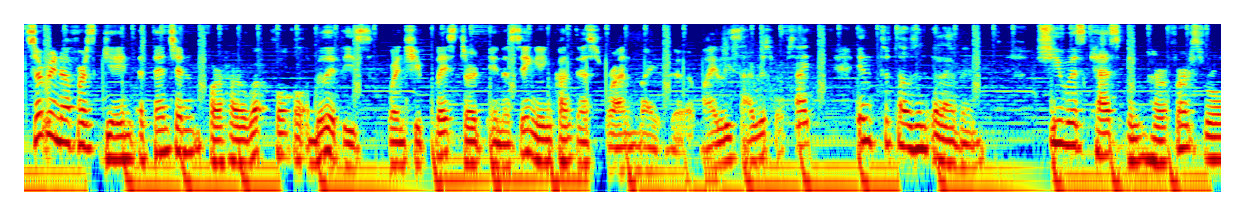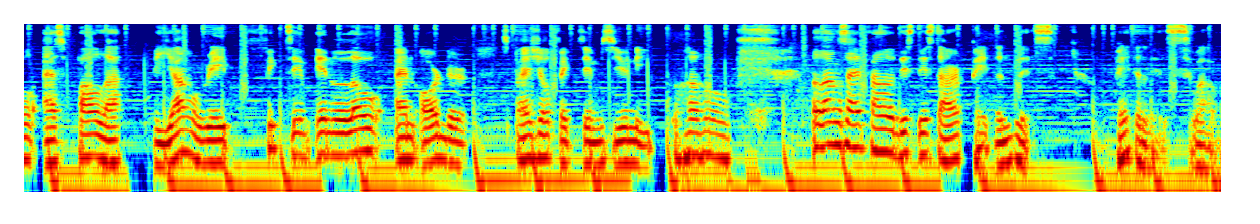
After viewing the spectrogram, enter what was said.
Sabrina first gained attention for her vocal abilities when she placed third in a singing contest run by the Miley Cyrus website in 2011. She was cast in her first role as Paula, a young rape victim in Law and Order Special Victims Unit. Alongside fellow Disney star Peyton List. Peyton List, wow.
